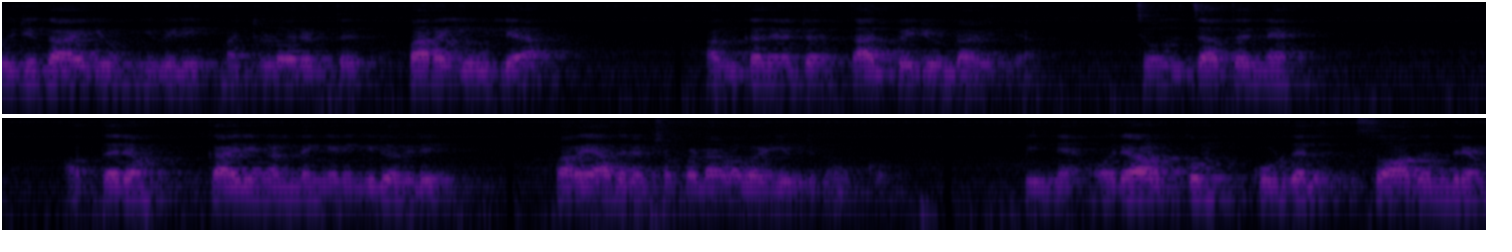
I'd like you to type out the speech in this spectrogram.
ഒരു കാര്യവും ഇവർ മറ്റുള്ളവരുടെ അടുത്ത് പറയൂല അതിനൊരു താല്പര്യം ഉണ്ടാവില്ല. ചോദിച്ചാൽ തന്നെ അത്തരം കാര്യങ്ങളിൽ നിന്ന് എങ്ങനെയെങ്കിലും അവർ പറയാതെ രക്ഷപ്പെടാനുള്ള വഴി അവർ നോക്കും. പിന്നെ ഒരാൾക്കും കൂടുതൽ സ്വാതന്ത്ര്യം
